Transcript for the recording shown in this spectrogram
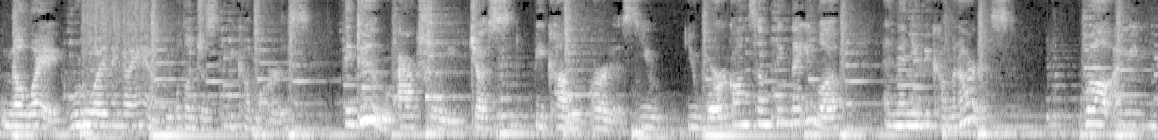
no way. Who do I think I am? People don't just become artists. They do actually just become artists. You you work on something that you love and then you become an artist. Well, I mean,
